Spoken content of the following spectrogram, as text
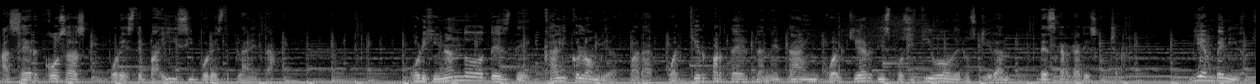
hacer cosas por este país y por este planeta. Originando desde Cali, Colombia, para cualquier parte del planeta en cualquier dispositivo donde nos quieran descargar y escuchar. Bienvenidos.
